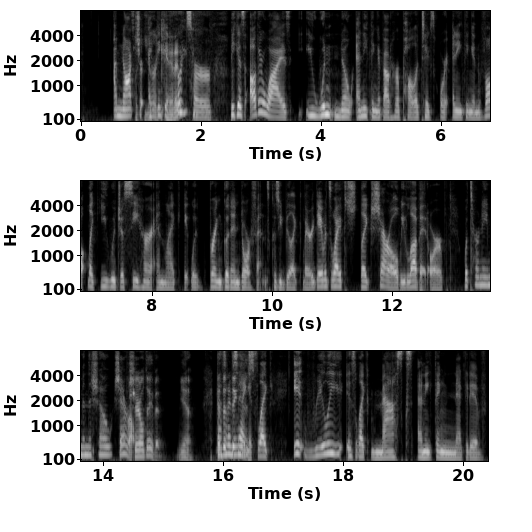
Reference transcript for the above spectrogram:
I'm not It's sure. like, I think it hurts her because otherwise you wouldn't know anything about her politics or anything involved. Like you would just see her and like it would bring good endorphins because you'd be like Larry David's wife, like Cheryl, we love it. Or what's her name in the show? Cheryl. Cheryl David. Yeah. That's the what I'm saying. is- it's like it really is like masks anything negative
